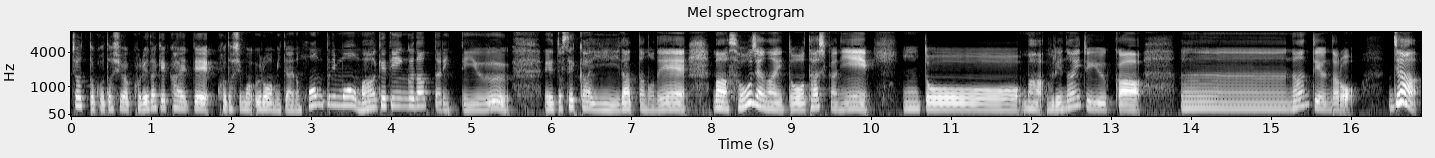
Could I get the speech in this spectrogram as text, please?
ちょっと今年はこれだけ変えて今年も売ろうみたいな本当にもうマーケティングだったりっていうえーと、世界だったのでまあそうじゃないと確かにうんとまあ売れないというかうーん何て言うんだろう。じゃあ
